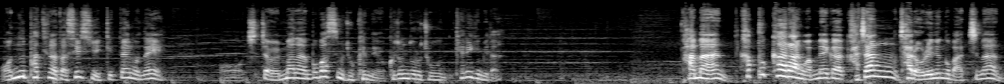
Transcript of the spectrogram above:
어느 파티나 다 쓸 수 있기 때문에 어, 진짜 웬만하면 뽑았으면 좋겠네요. 그 정도로 좋은 캐릭입니다. 다만 카프카랑 완매가 가장 잘 어울리는 거 맞지만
